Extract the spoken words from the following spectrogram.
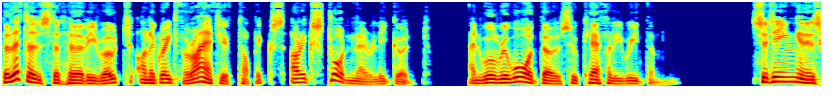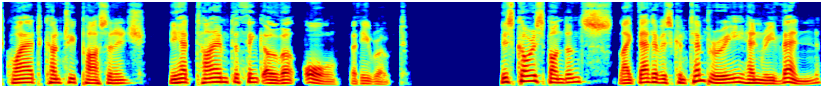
The letters that Hervey wrote on a great variety of topics are extraordinarily good, and will reward those who carefully read them. Sitting in his quiet country parsonage, he had time to think over all that he wrote. His correspondence, like that of his contemporary Henry Venn,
